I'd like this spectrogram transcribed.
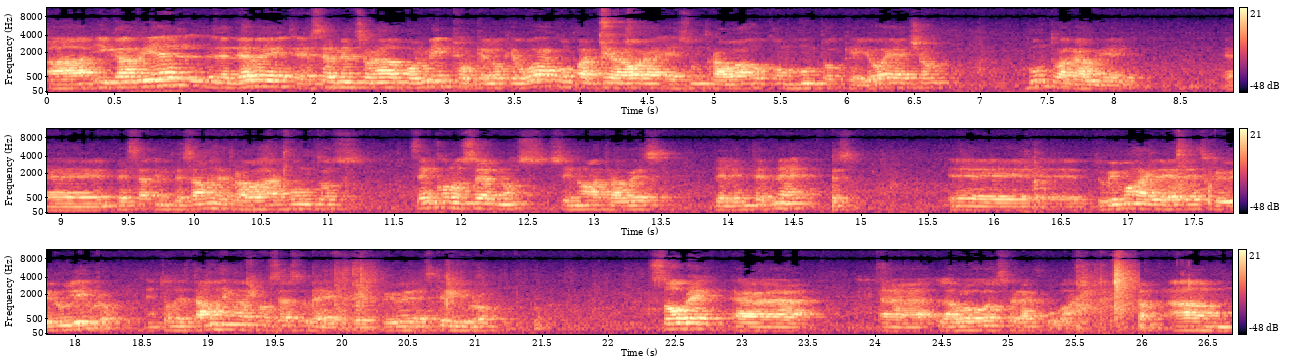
Ah, y Gabriel eh, debe eh, ser mencionado por mí porque lo que voy a compartir ahora es un trabajo conjunto que yo he hecho junto a Gabriel. Eh, empeza- empezamos a trabajar juntos sin conocernos, sino a través del internet. Pues, eh, eh, tuvimos la idea de escribir un libro. Entonces estamos en el proceso de, de escribir este libro sobre eh, eh, la blogosfera cubana. Um,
